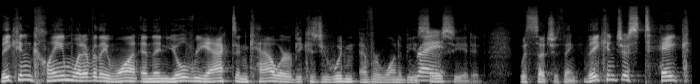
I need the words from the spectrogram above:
They can claim whatever they want and then you'll react and cower because you wouldn't ever want to be Right. associated with such a thing. They can just take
